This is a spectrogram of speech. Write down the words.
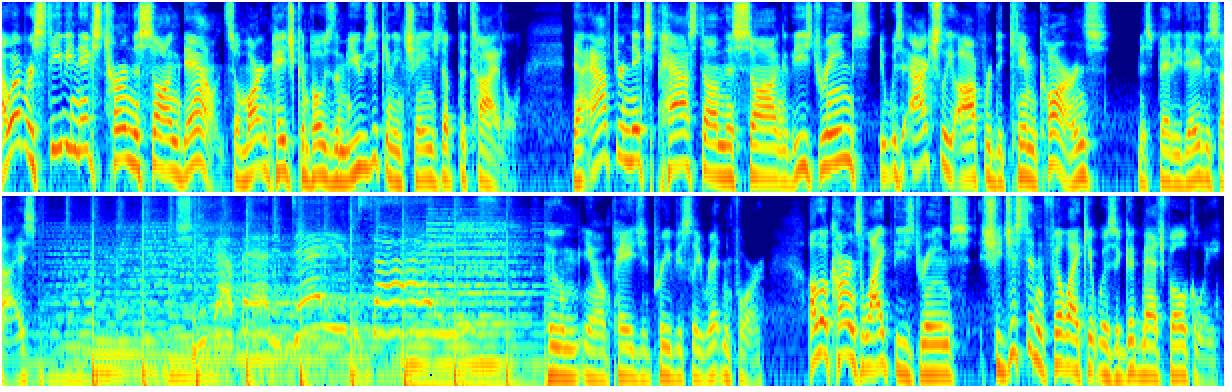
However, Stevie Nicks turned the song down, so Martin Page composed the music and he changed up the title. Now, after Nicks passed on this song, These Dreams, it was actually offered to Kim Carnes, Miss Bette Davis Eyes. She got Bette Davis Eyes. Whom, you know, Page had previously written for. Although Carnes liked These Dreams, she just didn't feel like it was a good match vocally,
